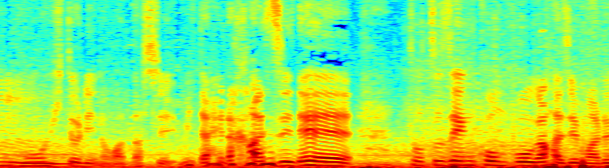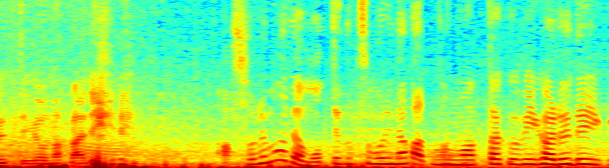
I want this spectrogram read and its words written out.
うん。もう一人の私みたいな感じで突然梱包が始まるっていう夜中に。あそれまでは持ってくつもりなかった？のもう全く身軽で行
